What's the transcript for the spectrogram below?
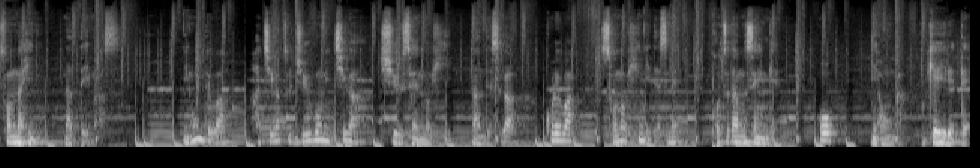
そんな日になっています。日本では8月15日が終戦の日なんですがこれはその日にですねポツダム宣言を日本が受け入れて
